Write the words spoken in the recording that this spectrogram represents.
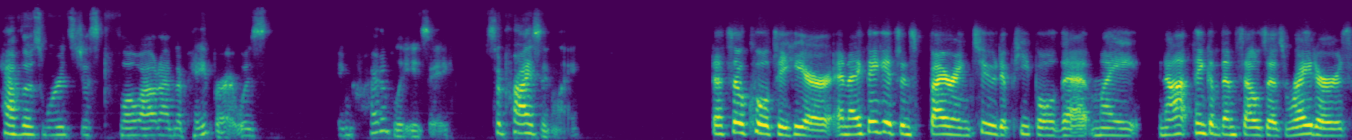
have those words just flow out onto paper. It was incredibly easy surprisingly that's so cool to hear and i think it's inspiring too to people that might not think of themselves as writers.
